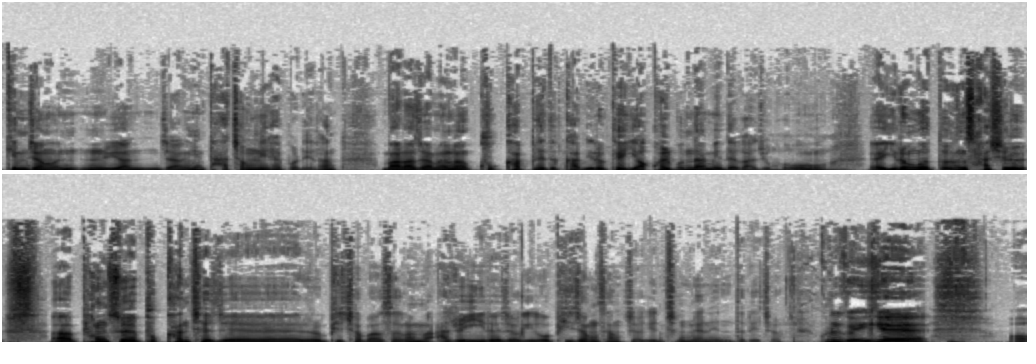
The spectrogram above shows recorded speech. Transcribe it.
김정은 위원장이 다 정리해버리는 말하자면은 국합 배드캅 이렇게 역할 분담이 돼가지고 음. 예, 이런 것들은 사실 어, 평소에 북한 체제를 비춰봐서는 아주 이례적이고 비정상적인 측면인들이죠. 그러니까 이게 어,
